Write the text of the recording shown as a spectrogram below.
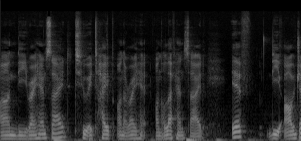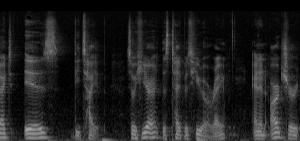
on the right hand side to a type on the right hand on the left hand side if the object is the type. So here this type is hero, right? And an archer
